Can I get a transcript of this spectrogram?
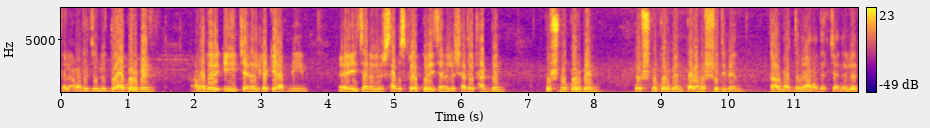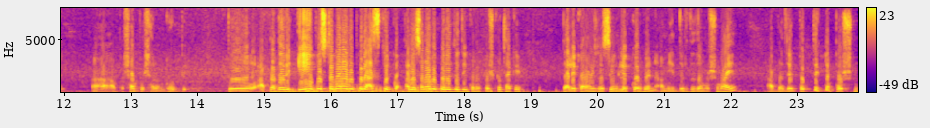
তাহলে আমাদের জন্য দোয়া করবেন। আমাদের এই চ্যানেলটাকে আপনি, এই চ্যানেলের সাবস্ক্রাইব করে এই চ্যানেলের সাথে থাকবেন, প্রশ্ন করবেন প্রশ্ন করবেন, পরামর্শ দিবেন, তার মাধ্যমে আমাদের চ্যানেলের সম্প্রসারণ ঘটবে। তো আপনাদের এই উপস্থাপনার উপরে, আজকের আলোচনার উপরে যদি কোনো প্রশ্ন থাকে, তাহলে কমেন্টস বক্সে উল্লেখ করবেন। আমি দ্রুততম সময়ে আপনাদের প্রত্যেকটা প্রশ্ন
